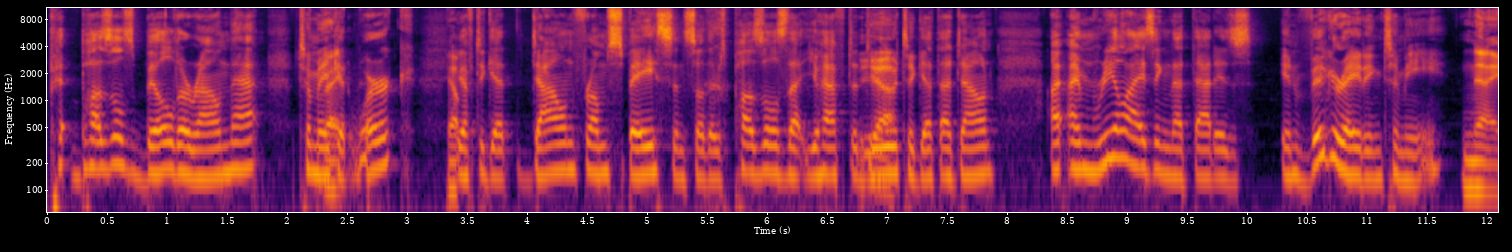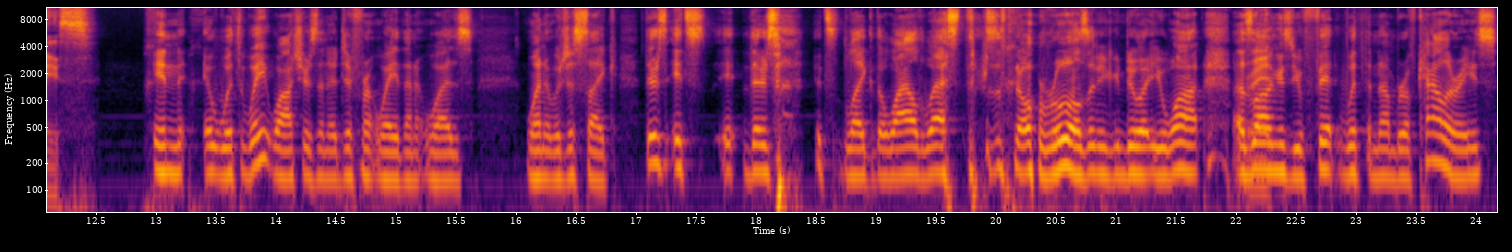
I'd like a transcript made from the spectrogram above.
P- puzzles build around that to make Right. it work. Yep. You have to get down from space, and so there's puzzles that you have to do Yeah. to get that down. I, I'm realizing that that is invigorating to me nice. in with Weight Watchers in a different way than it was when it was just like there's it's it, there's it's like the Wild West. There's no rules and you can do what you want as Right. long as you fit with the number of calories.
